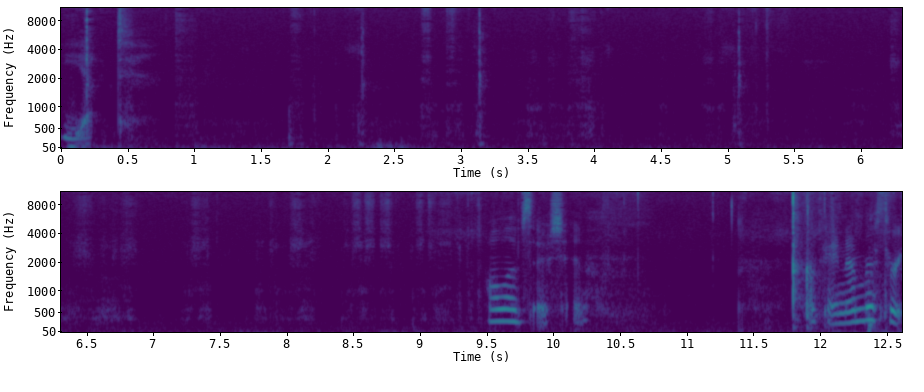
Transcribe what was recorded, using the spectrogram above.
yet. Olive's Ocean. Okay, number three.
